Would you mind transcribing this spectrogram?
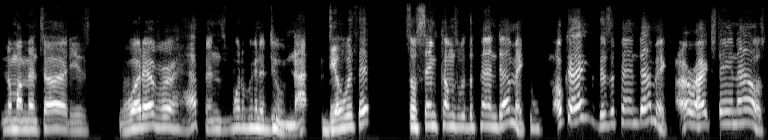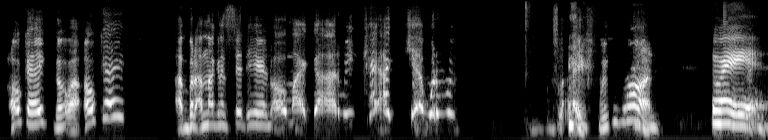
you know my mentality is whatever happens what are we going to do? Not deal with it? So same comes with the pandemic. Okay there's a pandemic. All right stay in the house. Okay go out. Okay. Uh, but i'm not going to sit here and oh my god we can't i can't what are we it's life. We move on. Right.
